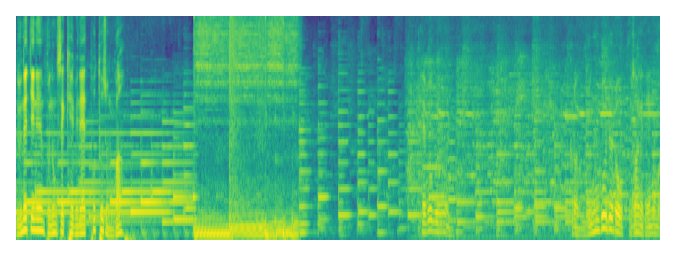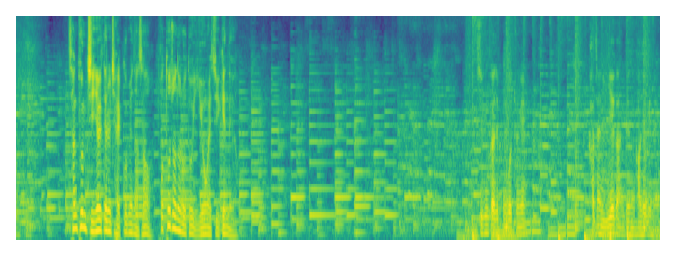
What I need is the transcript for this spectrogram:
눈에 띄는 분홍색 캐비넷 포토존과 대부분 그런 문구류로 구성이 되어 있는 것 같아요. 상품 진열대를 잘 꾸며놔서 포토존으로도 이용할 수 있겠네요. 지금까지 본 것 중에 가장 이해가 안 되는 가격이네요.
